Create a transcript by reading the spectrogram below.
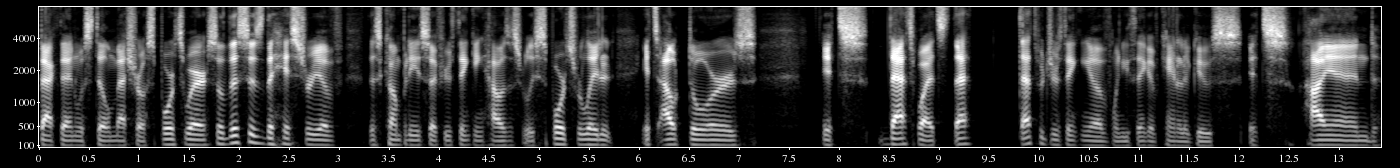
back then was still Metro Sportswear. So this is the history of this company. So if you're thinking how is this really sports related, it's outdoors. It's that's why it's that that's what you're thinking of when you think of Canada Goose. It's high end,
